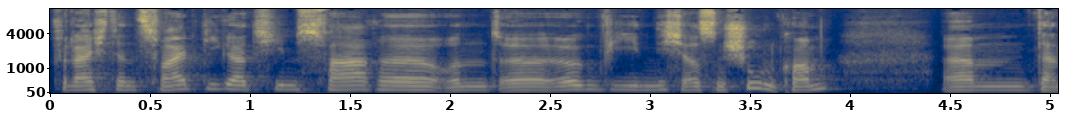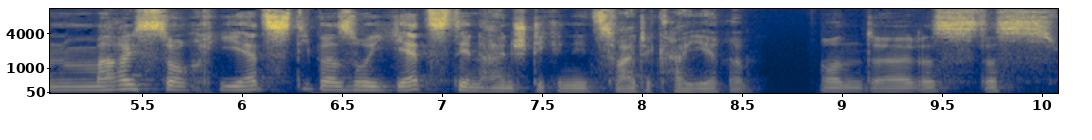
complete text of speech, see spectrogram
vielleicht in Zweitligateams fahre und äh, irgendwie nicht aus den Schuhen komme, ähm, dann mache ich es doch jetzt lieber so jetzt den Einstieg in die zweite Karriere. Und äh, das, das,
